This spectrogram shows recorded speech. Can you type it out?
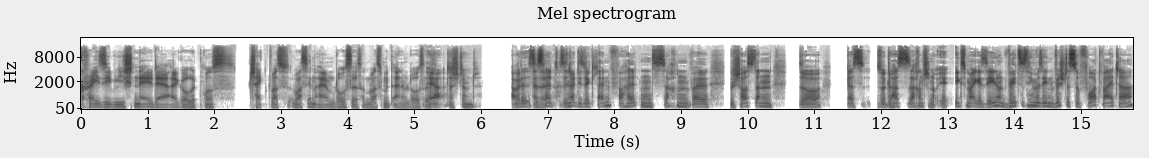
crazy, wie schnell der Algorithmus checkt, was, was in einem los ist und was mit einem los ist. ja, das stimmt. Aber das ist Also- halt, sind halt diese kleinen Verhaltenssachen, weil du schaust dann so, dass, so, du hast Sachen schon x-mal gesehen und willst es nicht mehr sehen, wischt es sofort weiter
